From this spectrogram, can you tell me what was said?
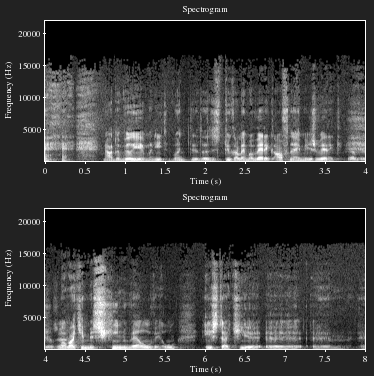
nou, dat wil je helemaal niet, want dat is natuurlijk alleen maar werk. Afnemen is werk. maar wat je misschien wel wil, is dat je eh, ehm, eh,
